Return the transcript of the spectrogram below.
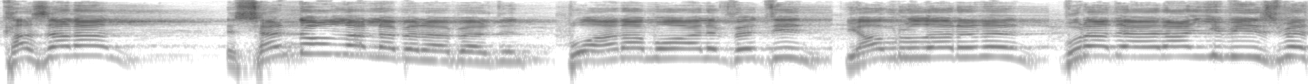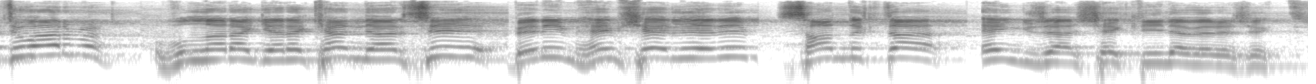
Kazanan e sen de onlarla beraberdin. Bu ana muhalefetin yavrularının burada herhangi bir hizmeti var mı? Bunlara gereken dersi benim hemşerilerim sandıkta en güzel şekliyle verecektir.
